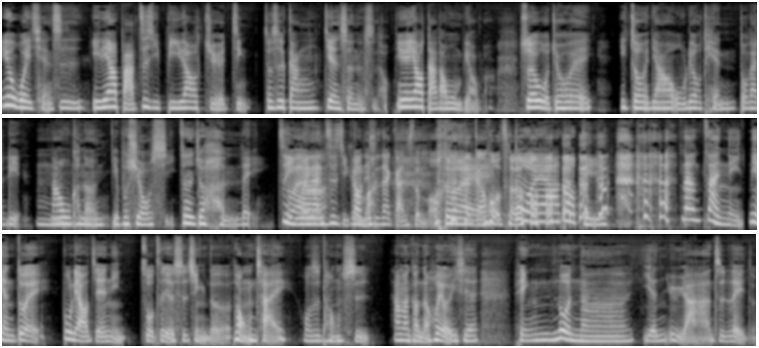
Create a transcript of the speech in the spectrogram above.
因为我以前是一定要把自己逼到绝境，就是刚健身的时候，因为要达到目标吧，所以我就会一周一定要五六天都在练，嗯，然后我可能也不休息，真的就很累。自己为难自己干嘛？到底是在赶什么？对，赶火车。对呀、啊，到底。那在你面对不了解你做这些事情的同才或是同事，他们可能会有一些评论啊、言语啊之类的，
